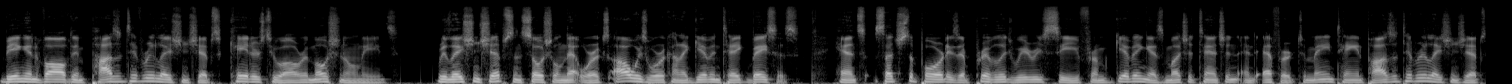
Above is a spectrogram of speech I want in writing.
being involved in positive relationships caters to our emotional needs. Relationships and social networks always work on a give and take basis. Hence, such support is a privilege we receive from giving as much attention and effort to maintain positive relationships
